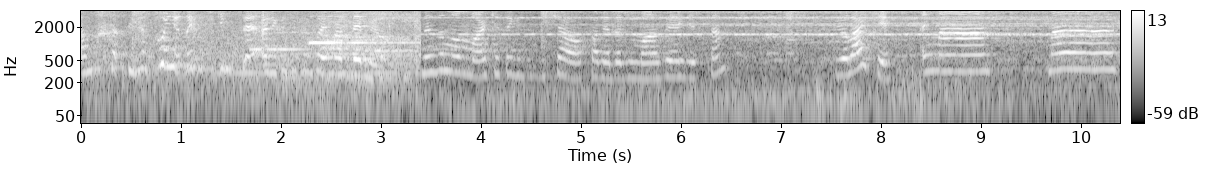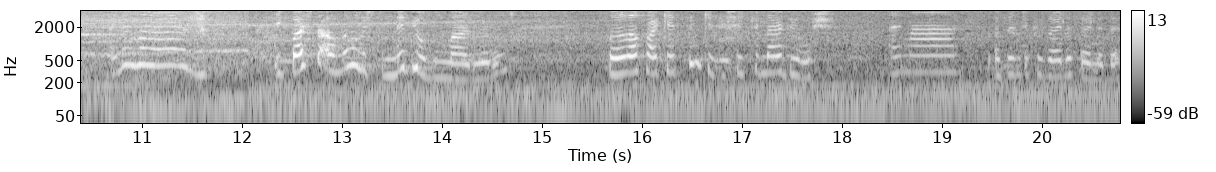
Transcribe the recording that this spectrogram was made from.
Ama Japonya'da hiç kimse arigato gozaimasu demiyor. Ne zaman markete gidip bir şey alsam ya da bir mağazaya girsem diyorlar ki aimas, mas, aimas. İlk başta anlamamıştım ne diyor bunlar diyorum. Sonradan fark ettim ki teşekkürler diyormuş. Aimas. Az önce kız öyle söyledi.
